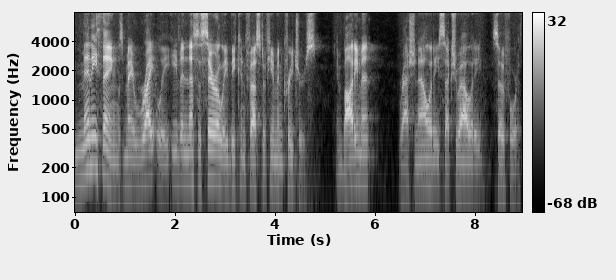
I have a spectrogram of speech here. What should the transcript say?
Many things may rightly, even necessarily, be confessed of human creatures embodiment, rationality, sexuality, so forth.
